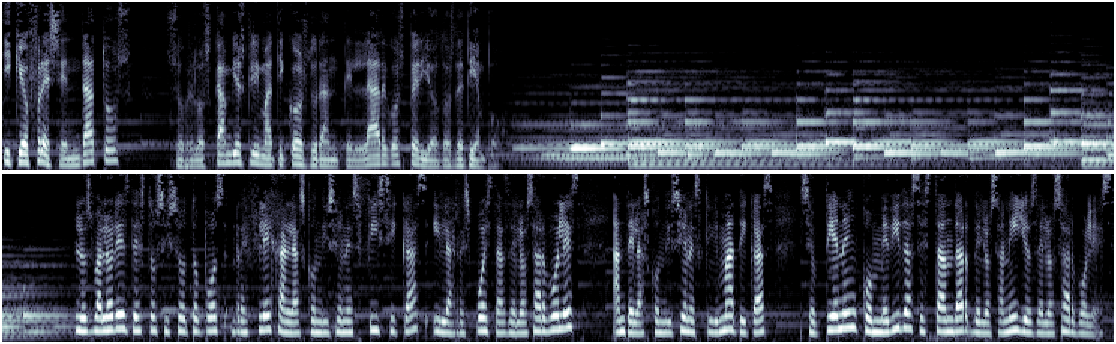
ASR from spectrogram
y que ofrecen datos sobre los cambios climáticos durante largos periodos de tiempo. Los valores de estos isótopos reflejan las condiciones físicas y las respuestas de los árboles ante las condiciones climáticas se obtienen con medidas estándar de los anillos de los árboles.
